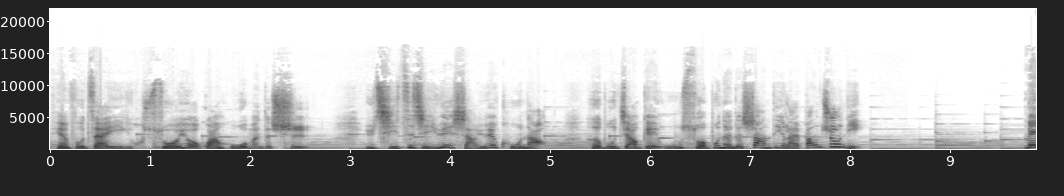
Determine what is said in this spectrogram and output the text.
天父在意所有关乎我们的事，与其自己越想越苦恼，何不交给无所不能的上帝来帮助你？咩，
